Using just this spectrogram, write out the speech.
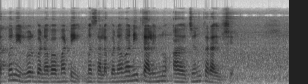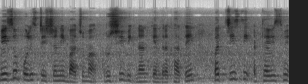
આત્મનિર્ભર બનાવવા માટે મસાલા બનાવવાની તાલીમનું આયોજન કરાયું છે. મેસો પોલીસ સ્ટેશનની બાજુમાં કૃષિ વિજ્ઞાન કેન્દ્ર ખાતે પચીસથી અઠ્યાવીસમી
